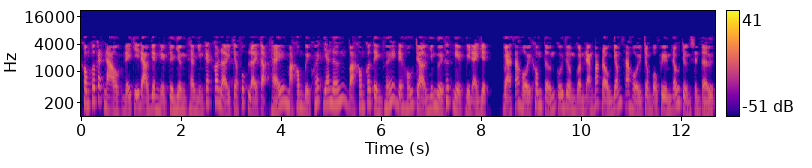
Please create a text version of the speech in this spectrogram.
Không có cách nào để chỉ đạo doanh nghiệp tư nhân theo những cách có lợi cho phúc lợi tập thể mà không bị khoét giá lớn và không có tiền thuế để hỗ trợ những người thất nghiệp vì đại dịch. Và xã hội không tưởng của John Gunn đang bắt đầu giống xã hội trong bộ phim Đấu trường sinh tử.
